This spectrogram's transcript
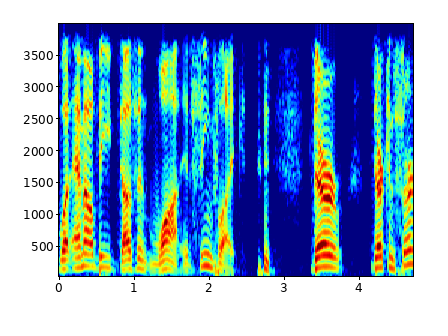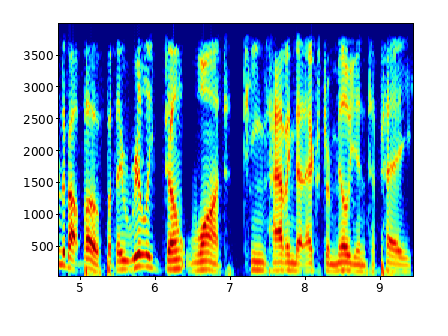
what MLB doesn't want. It seems like they're they're concerned about both, but they really don't want teams having that extra million to pay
